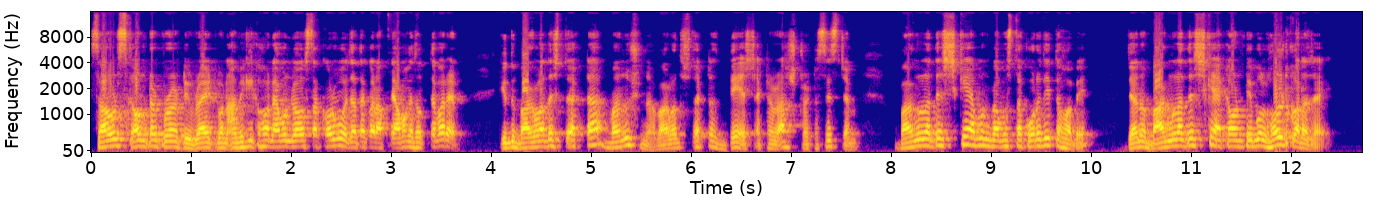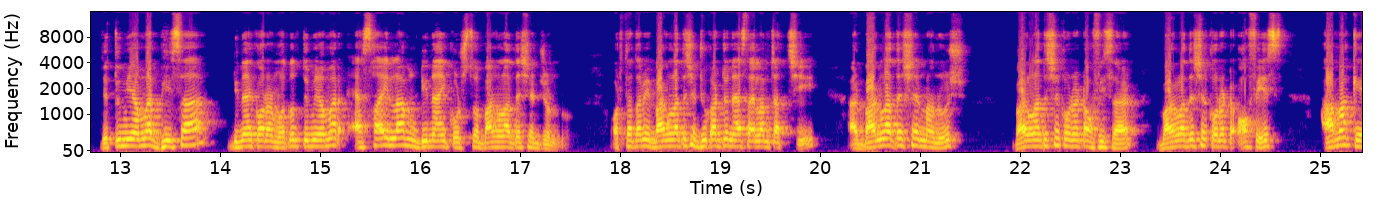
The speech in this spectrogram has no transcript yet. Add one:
সাউন্ডস কাউন্টার প্রোডাক্টিভ রাইট মানে আমি কি কখন এমন ব্যবস্থা করব যাতে করে আপনি আমাকে ধরতে পারেন? কিন্তু বাংলাদেশ তো একটা মানুষ না, বাংলাদেশ তো একটা দেশ, একটা রাষ্ট্র, একটা সিস্টেম বাংলাদেশকে এমন ব্যবস্থা করে দিতে হবে যেন বাংলাদেশকে অ্যাকাউন্টেবল হোল্ড করা যায়। যে তুমি আমার ভিসা ডিনাই করার মতন, তুমি আমার অ্যাসাইলাম ডিনাই করছ বাংলাদেশের জন্য। অর্থাৎ আমি বাংলাদেশে ঢুকার জন্য অ্যাসাইলাম চাচ্ছি। আর বাংলাদেশের মানুষ, বাংলাদেশের কোনো একটা অফিসার বাংলাদেশের কোনো একটা অফিস আমাকে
